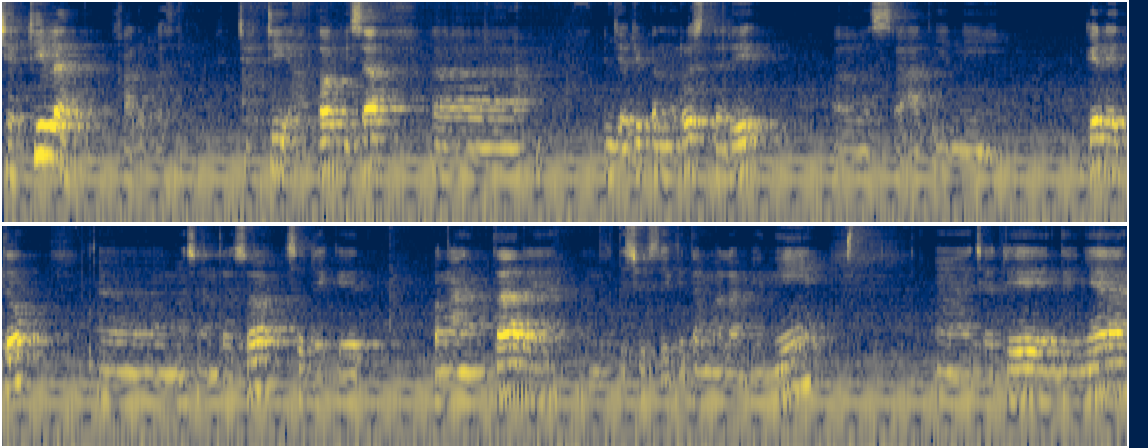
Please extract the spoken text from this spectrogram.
jadilah kalau jadi atau bisa uh, menjadi penerus dari uh, saat ini. Mungkin itu uh, Mas Santoso sedikit pengantar ya untuk diskusi kita malam ini. Uh, jadi intinya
